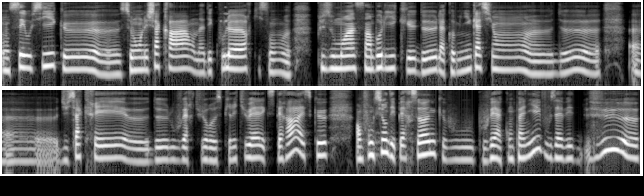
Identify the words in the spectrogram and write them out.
on, sait aussi que selon les chakras, on a des couleurs qui sont plus ou moins symboliques de la communication, de euh, du sacré, euh, de l'ouverture spirituelle, etc. Est-ce que, en fonction des personnes que vous pouvez accompagner, vous avez vu euh,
